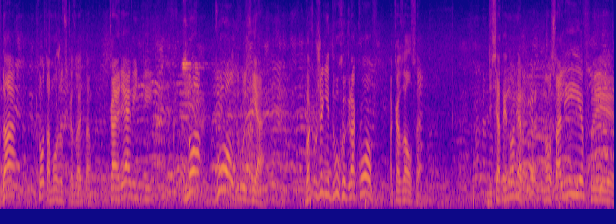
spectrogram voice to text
Да, кто-то может сказать там корявенький, но гол, друзья. В окружении двух игроков оказался десятый номер, но Салиев и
